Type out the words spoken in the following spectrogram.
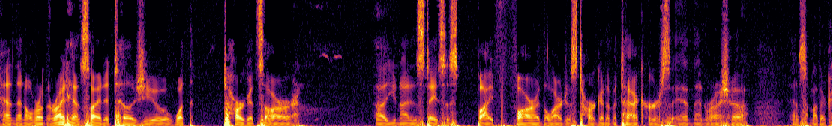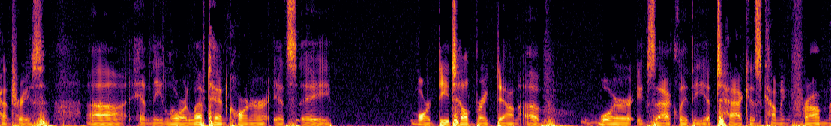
And then over on the right-hand side, it tells you what the targets are. Uh, United States is by far the largest target of attackers, and then Russia and some other countries. Uh, in the lower left-hand corner, it's a more detailed breakdown of where exactly the attack is coming from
